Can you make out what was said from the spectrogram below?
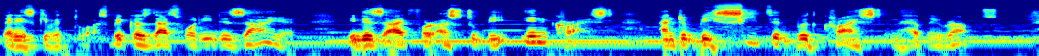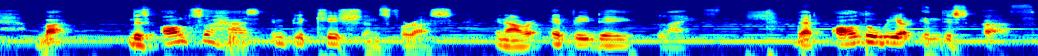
that He's given to us because that's what He desired. He desired for us to be in Christ and to be seated with Christ in the heavenly realms. But this also has implications for us in our everyday life. That although we are in this earth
